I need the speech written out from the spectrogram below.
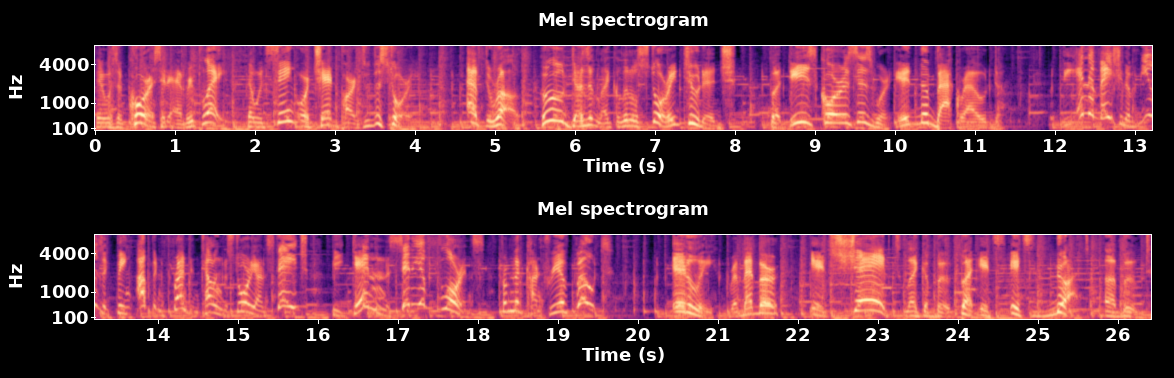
there was a chorus in every play that would sing or chant parts of the story. After all, who doesn't like a little story tunage? But these choruses were in the background. The innovation of music being up in front and telling the story on stage began in the city of Florence from the country of boot. Italy, remember? It's shaped like a boot, but it's it's not a boot.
